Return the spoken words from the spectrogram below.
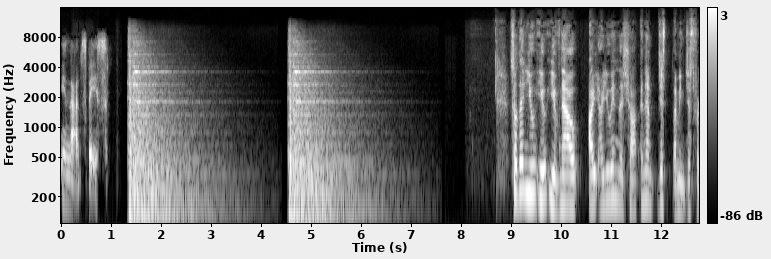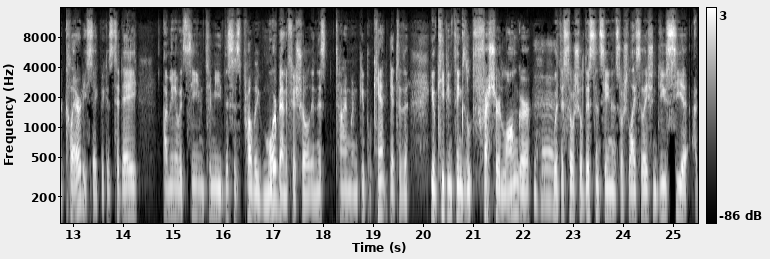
in that space. So then you you you've now are are you in the shop? And I'm just I mean just for clarity's sake, because today, I mean it would seem to me this is probably more beneficial in this time when people can't get to the you know keeping things fresher longer mm-hmm. with the social distancing and social isolation. Do you see a, a,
